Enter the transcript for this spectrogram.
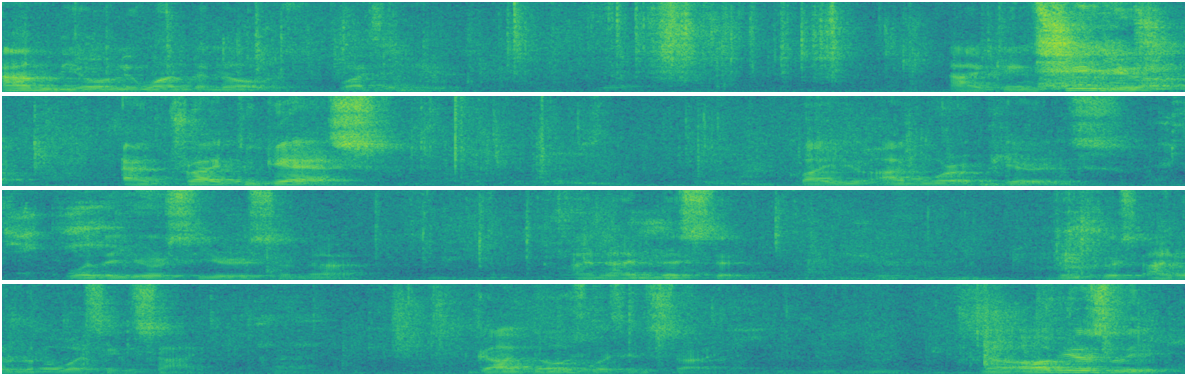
I'm the only one that knows what's in here. I can see you and try to guess by your outward appearance whether you're serious or not. And I missed it because I don't know what's inside. God knows what's inside. Now, obviously,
